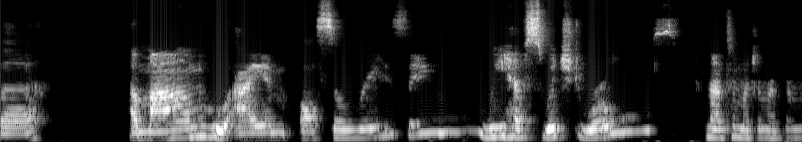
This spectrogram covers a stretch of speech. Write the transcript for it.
uh, a mom who I am also raising. We have switched roles. Not too much on my grandma.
